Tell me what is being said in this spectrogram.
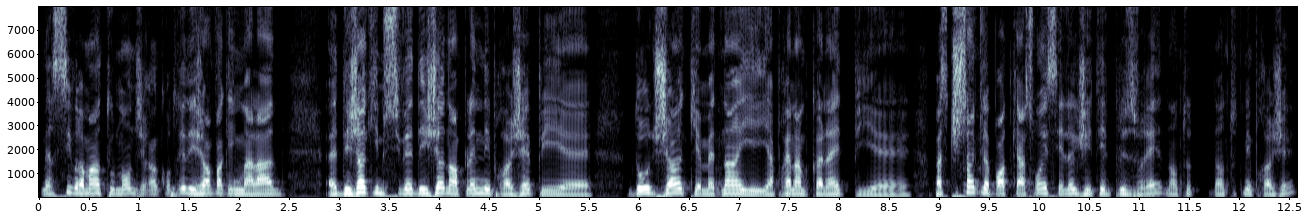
Merci vraiment à tout le monde. J'ai rencontré des gens fucking malades. des gens qui me suivaient déjà dans plein de mes projets. Puis d'autres gens qui maintenant ils, apprennent à me connaître. Puis, parce que je sens que le podcast, ouais, c'est là que j'ai été le plus vrai dans, dans tous mes projets.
